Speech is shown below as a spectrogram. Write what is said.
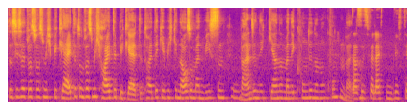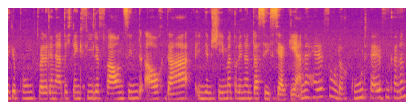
das ist etwas, was mich begleitet und was mich heute begleitet. Heute gebe ich genauso mein Wissen mhm. wahnsinnig gerne an meine Kundinnen und Kunden weiter. Das ist vielleicht ein wichtiger Punkt, weil Renate, ich denke, viele Frauen sind auch da in dem Schema drinnen, dass sie sehr gerne helfen und auch gut helfen können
